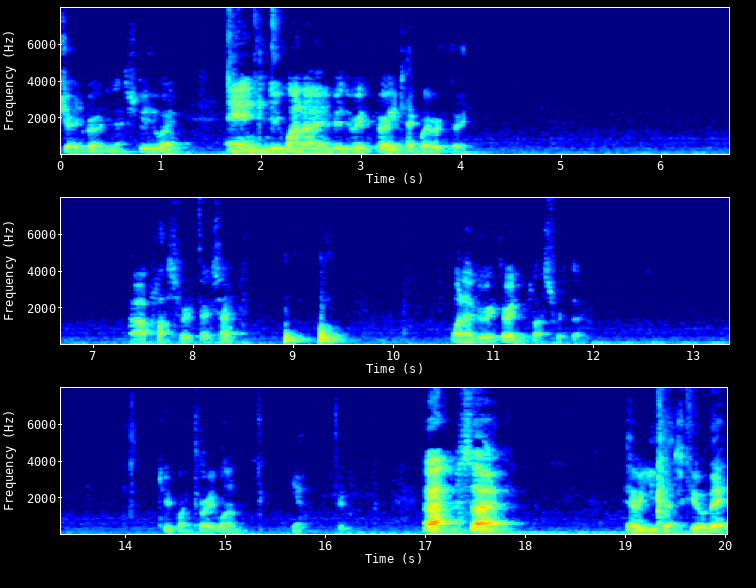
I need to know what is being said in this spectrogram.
GeoGebra, I didn't actually do the way. And can do 1 over the root 3, take away root 3. Uh, plus root 3, sorry. 1 over root 3 plus root 3. 2.31. Yeah. Good. Alright, so, how we use that skill there.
